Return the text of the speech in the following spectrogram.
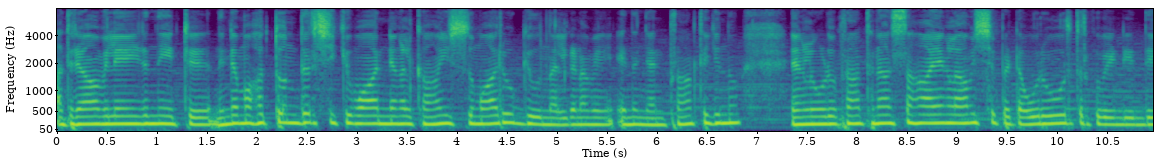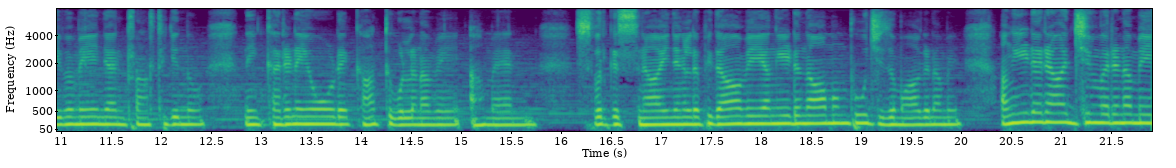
അതിരാവിലെ എഴുന്നേറ്റ് നിന്റെ മഹത്വം ദർശിക്കുവാൻ ഞങ്ങൾക്ക് ആയുസ്സും ആരോഗ്യവും നൽകണമേ എന്ന് ഞാൻ പ്രാർത്ഥിക്കുന്നു. ഞങ്ങളോട് പ്രാർത്ഥനാ സഹായങ്ങൾ ആവശ്യപ്പെട്ട ഓരോരുത്തർക്കു വേണ്ടി ദൈവമേ ഞാൻ പ്രാർത്ഥിക്കുന്നു. നീ കരുണയോടെ കാത്തുകൊള്ളണമേ. അമേൻ സ്വർഗസ്നായി ഞങ്ങളുടെ പിതാവേ അങ്ങയുടെ നാമം പൂജിതമാകണമേ. അങ്ങയുടെ രാജ്യം വരണമേ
